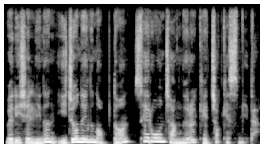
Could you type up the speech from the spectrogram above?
메리 셸리는 이전에는 없던 새로운 장르를 개척했습니다.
